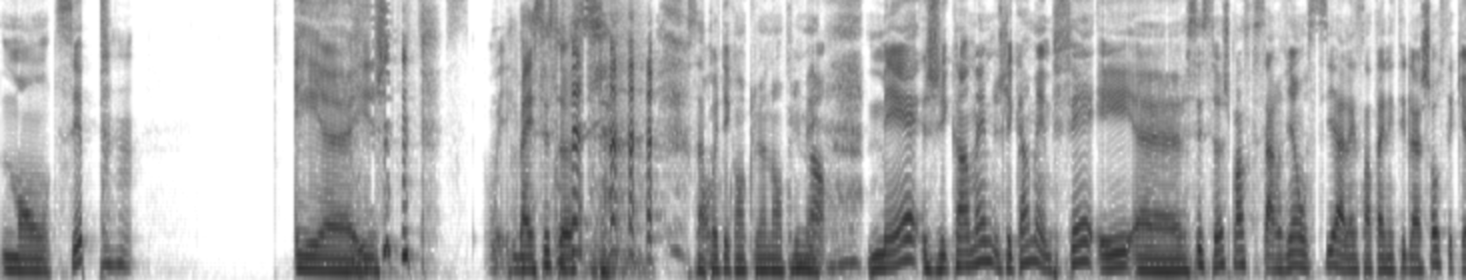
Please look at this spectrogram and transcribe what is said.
mon type. Mhm. Et, euh, et je- Oui. ben c'est ça. ça n'a pas été concluant non plus, mais Non. mais j'ai quand même, je l'ai quand même fait et euh, c'est ça. Je pense que ça revient aussi à l'instantanéité de la chose, c'est que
